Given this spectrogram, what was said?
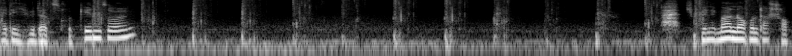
Hätte ich wieder zurückgehen sollen? Ich bin immer noch unter Schock.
